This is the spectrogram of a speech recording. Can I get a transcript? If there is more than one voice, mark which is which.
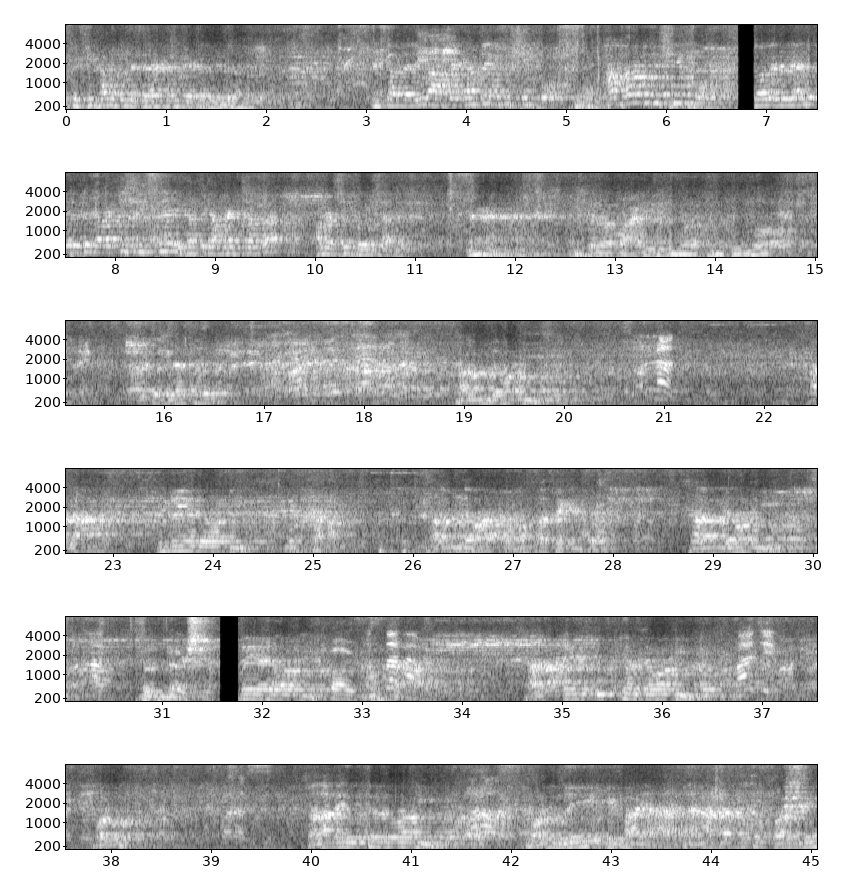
Speaker 1: কিছু
Speaker 2: শেখানো হচ্ছে যারা কিছু দেখা দিল ইনশাআল্লাহ এগুলো আমরা এখান থেকে কিছু শিখব। আমরাও কিছু শিখব। তাহলে রেলেন্দ্র থেকে যারা কি শিখছে এখান থেকে আমরা ইনশাআল্লাহ আমরা শিখব ইনশাআল্লাহ।
Speaker 1: আসসালামু আলাইকুম ওয়া রাহমাতুল্লাহ সালাম দেওয়া কি? সালাম দেওয়া কি? সালাম দেওয়া মশলা সেকেন্ড সালাম দেওয়া কি? সালামের উত্তর দেওয়া কি? সালামের উত্তর দেওয়া কি? ফরজে জানাজার মতো ফরজে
